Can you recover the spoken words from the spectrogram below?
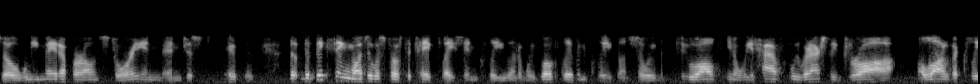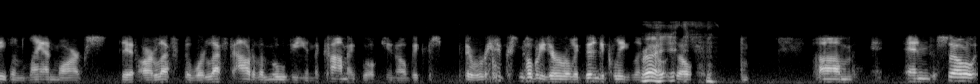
So we made up our own story and and just it, the the big thing was it was supposed to take place in Cleveland, and we both live in Cleveland, so we do all you know we'd have we would actually draw a lot of the Cleveland landmarks that are left that were left out of the movie in the comic book, you know, because there were because nobody's ever really been to Cleveland. Right. You know, so, um, and so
